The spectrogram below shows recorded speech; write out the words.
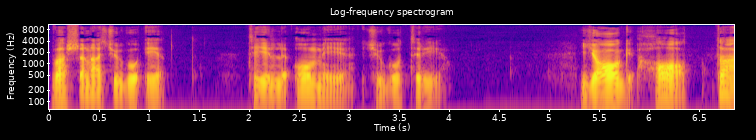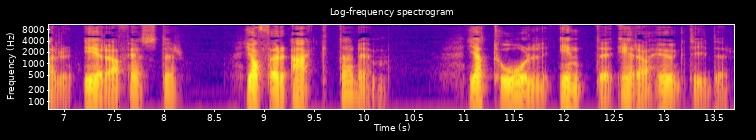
verserna 21 till och med 23. Jag hatar era fester. Jag föraktar dem. Jag tål inte era högtider.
